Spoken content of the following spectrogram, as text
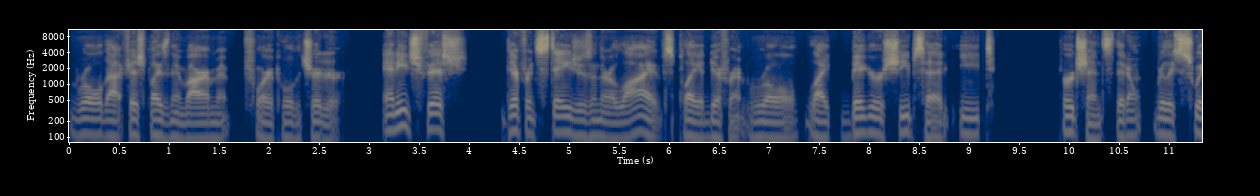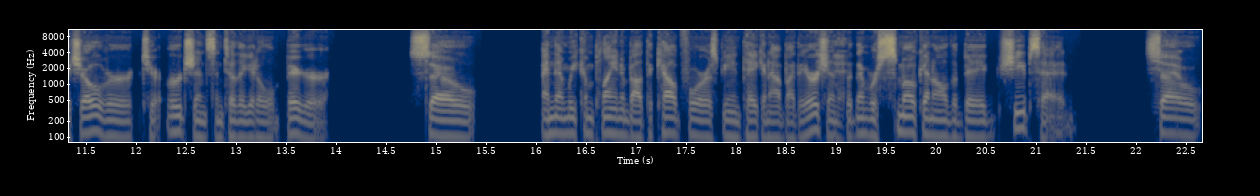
role that fish plays in the environment before I pull the mm-hmm. trigger. And each fish, different stages in their lives, play a different role. Like bigger sheep's head eat urchins. They don't really switch over to urchins until they get a little bigger. So and then we complain about the kelp forest being taken out by the urchins, Yeah. but then we're smoking all the big sheep's head. So,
